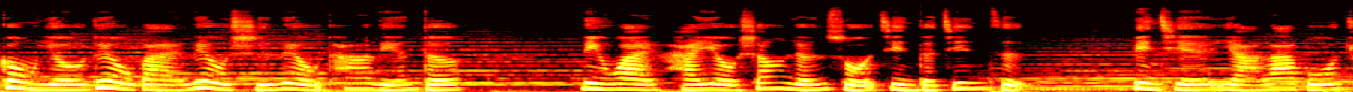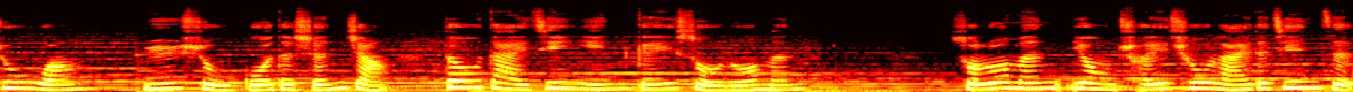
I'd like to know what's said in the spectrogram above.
共有六百六十六他连得，另外还有商人所进的金子，并且亚拉伯诸王与属国的省长都带金银给所罗门。所罗门用锤出来的金子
